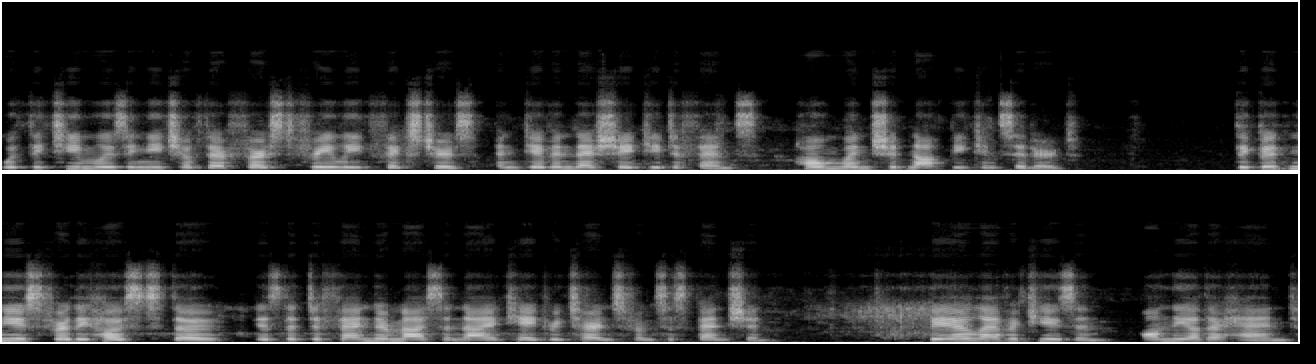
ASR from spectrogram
with the team losing each of their first three league fixtures, and given their shaky defense, home win should not be considered. The good news for the hosts, though, is that defender Moussa Niakhaté returns from suspension. Bayer Leverkusen, on the other hand,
